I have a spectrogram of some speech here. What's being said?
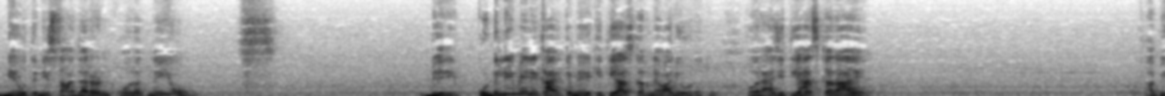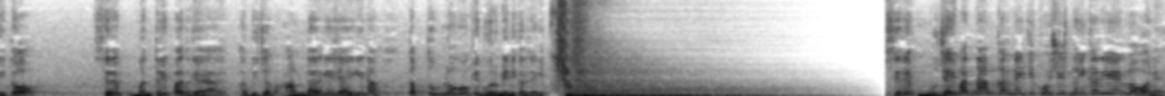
मैं उतनी साधारण औरत नहीं हूँ। मेरी कुंडली में लिखा है कि मैं एक इतिहास करने वाली औरत हूँ। और आज इतिहास करा है। अभी तो सिर्फ़ मंत्री पद गया है। अभी जब आमदार की जाएगी ना, तब तुम लोगों की गुर्मी निकल जाएगी। सिर्फ़ मुझे ही बदनाम करने की कोशिश नहीं करी है इन लोगों ने।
